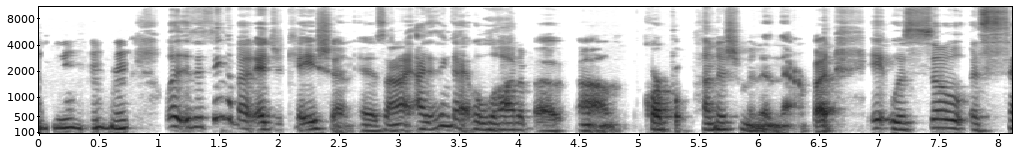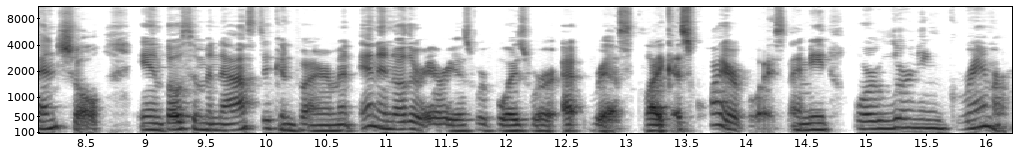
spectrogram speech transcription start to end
Mm-hmm, mm-hmm. Well, the thing about education is, and I, I think I have a lot about um, corporal punishment in there, but it was so essential in both a monastic environment and in other areas where boys were at risk, like as choir boys, I mean, or learning grammar.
